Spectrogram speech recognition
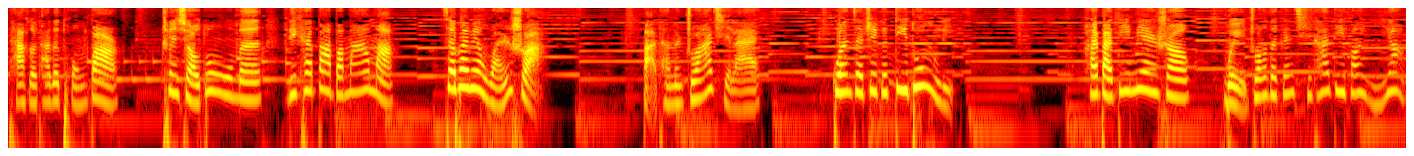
他和他的同伴儿趁小动物们离开爸爸妈妈，在外面玩耍，把他们抓起来，关在这个地洞里，还把地面上。伪装的跟其他地方一样。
